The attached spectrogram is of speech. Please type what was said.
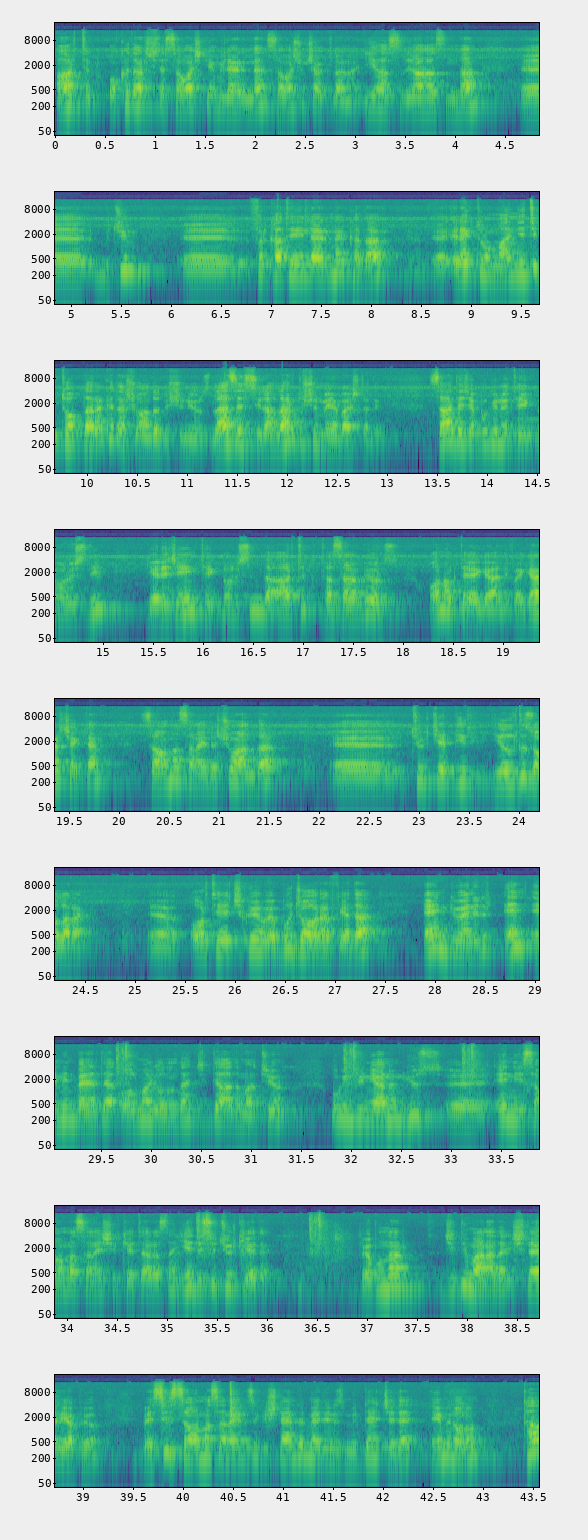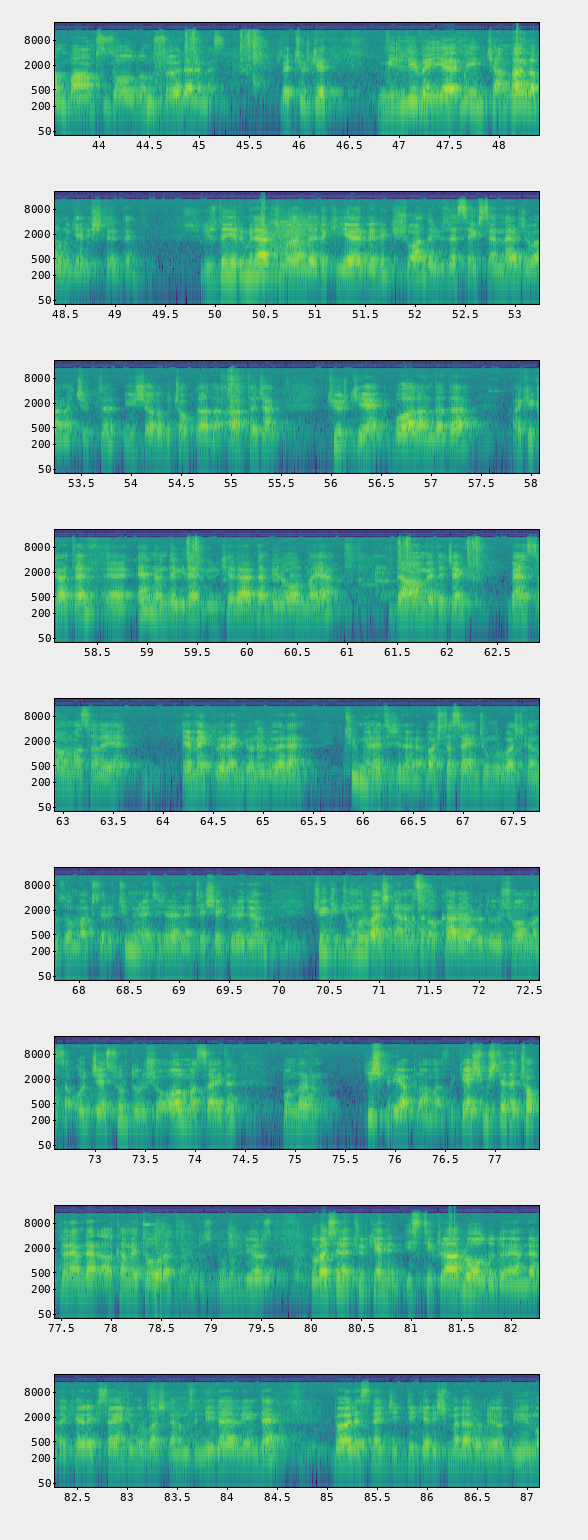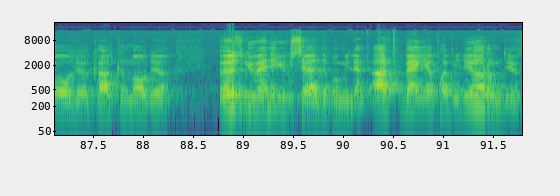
artık o kadar işte savaş gemilerinden, savaş uçaklarına, İHA'sı, İHA'sından e, bütün e, fırkateynlerine kadar e, elektromanyetik toplara kadar şu anda düşünüyoruz. Lazer silahlar düşünmeye başladık. Sadece bugünün teknolojisi değil, geleceğin teknolojisini de artık tasarlıyoruz. O noktaya geldik ve gerçekten savunma sanayide şu anda e, Türkiye bir yıldız olarak e, ortaya çıkıyor ve bu coğrafyada en güvenilir, en emin belde olma yolunda ciddi adım atıyor. Bugün dünyanın 100 e, en iyi savunma sanayi şirketi arasında 7'si Türkiye'de. Ve bunlar ciddi manada işler yapıyor. Ve siz savunma sanayinizi güçlendirmediğiniz müddetçe de emin olun tam bağımsız olduğunu söylenemez. Ve Türkiye milli ve yerli imkanlarla bunu geliştirdi. %20'ler civarındaki yerlilik şu anda %80'ler civarına çıktı. İnşallah bu çok daha da artacak. Türkiye bu alanda da hakikaten e, en önde giden ülkelerden biri olmaya devam edecek. Ben savunma sanayiye emek veren, gönül veren tüm yöneticilerine, başta Sayın Cumhurbaşkanımız olmak üzere tüm yöneticilerine teşekkür ediyorum. Çünkü Cumhurbaşkanımızın o kararlı duruşu olmasa, o cesur duruşu olmasaydı bunların hiçbiri yapılamazdı. Geçmişte de çok dönemler akamete uğratıldı biz bunu biliyoruz. Dolayısıyla Türkiye'nin istikrarlı olduğu dönemlerde hele ki Sayın Cumhurbaşkanımızın liderliğinde böylesine ciddi gelişmeler oluyor, büyüme oluyor, kalkınma oluyor. Özgüveni yükseldi bu millet. Artık ben yapabiliyorum diyor.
